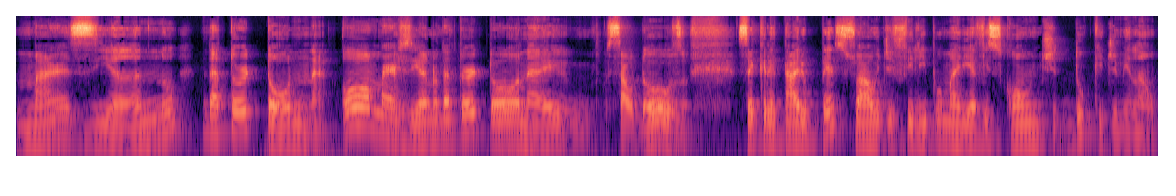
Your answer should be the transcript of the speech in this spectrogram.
Marziano da Tortona. Ô, oh, Marziano da Tortona, saudoso, secretário pessoal de Filippo Maria Visconti, Duque de Milão.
